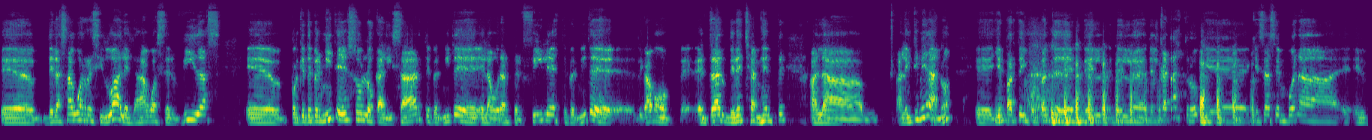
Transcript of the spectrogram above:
de las aguas residuales, las aguas servidas, porque te permite eso localizar, te permite elaborar perfiles, te permite, digamos, entrar directamente a la, a la intimidad, ¿no? Eh, y es parte importante del, del, catastro que, se hace en buena, en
